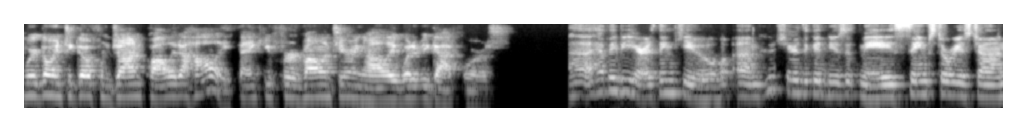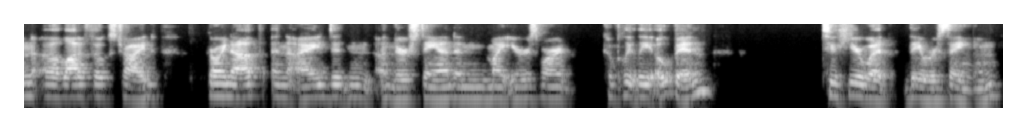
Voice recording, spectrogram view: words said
we're going to go from John Qualley to Holly. Thank you for volunteering, Holly. What have you got for us? Uh, happy to be here. Thank you. Um, who shared the good news with me? Same story as John. A lot of folks tried growing up, and I didn't understand, and my ears weren't completely open to hear what they were saying.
